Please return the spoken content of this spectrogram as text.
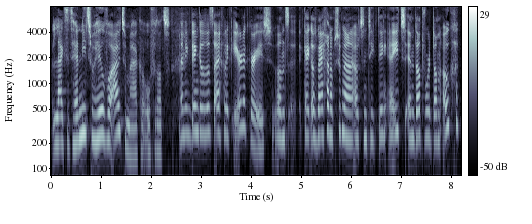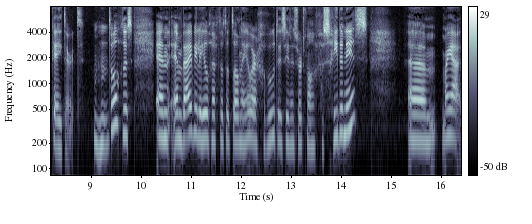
lijkt het hen niet zo heel veel uit te maken of dat. En ik denk dat dat eigenlijk eerlijker is. Want kijk, als wij gaan op zoek naar een authentiek ding, iets en dat wordt dan ook geketerd. Toch? Dus, en, en wij willen heel graag dat het dan heel erg geroet is in een soort van geschiedenis. Ehm, maar ja,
